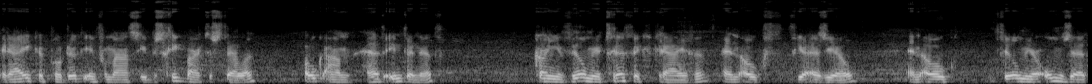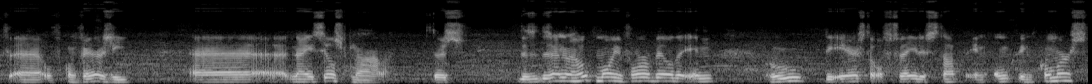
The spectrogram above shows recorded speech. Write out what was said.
rijke productinformatie beschikbaar te stellen, ook aan het internet, kan je veel meer traffic krijgen en ook via SEO. En ook veel meer omzet uh, of conversie uh, naar je saleskanalen. Dus, dus er zijn een hoop mooie voorbeelden in hoe die eerste of tweede stap in, in commerce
